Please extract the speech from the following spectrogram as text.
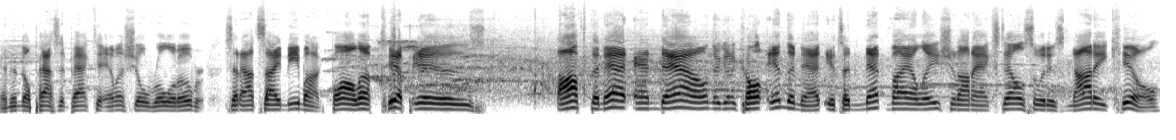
And then they'll pass it back to Emma. She'll roll it over. Set outside Nemok. Ball up. Tip is off the net and down. They're going to call in the net. It's a net violation on Axtell, so it is not a kill.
